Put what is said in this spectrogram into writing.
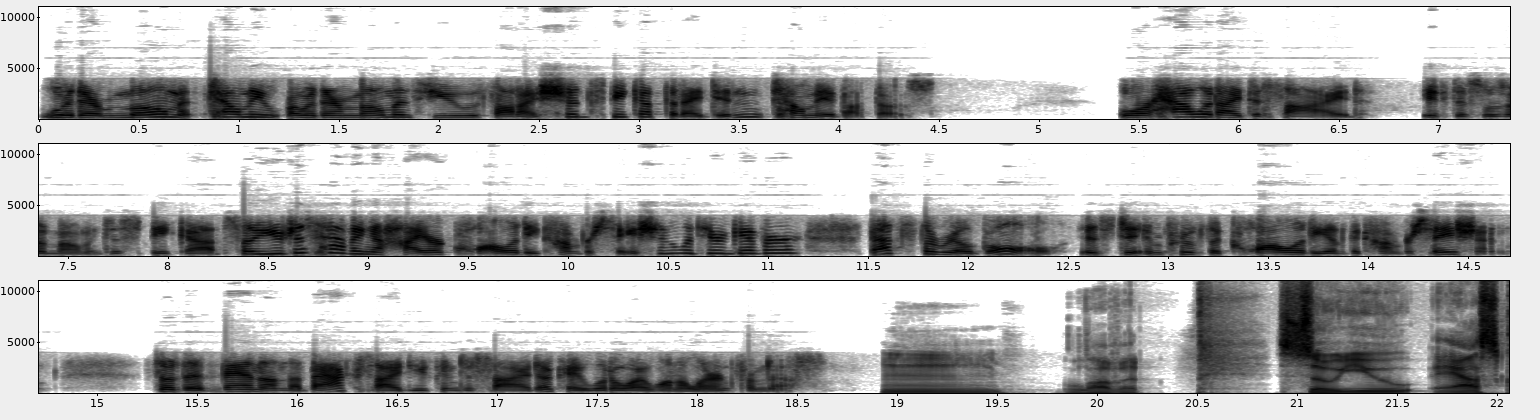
Were there moments? Tell me, were there moments you thought I should speak up that I didn't? Tell me about those. Or how would I decide if this was a moment to speak up? So you're just having a higher quality conversation with your giver. That's the real goal: is to improve the quality of the conversation, so that then on the backside you can decide, okay, what do I want to learn from this? Mm, love it. So you ask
